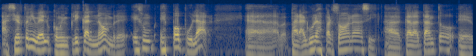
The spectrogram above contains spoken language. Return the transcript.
a cierto nivel, como implica el nombre, es, un, es popular. Eh, para algunas personas y cada tanto eh,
